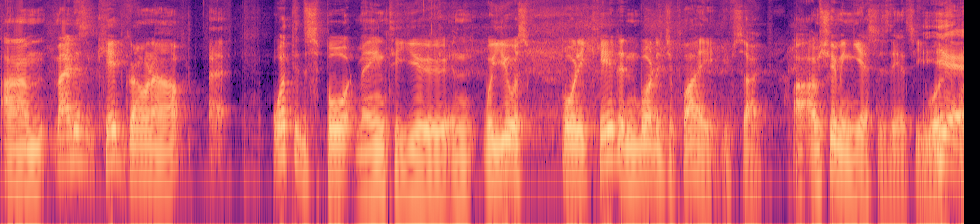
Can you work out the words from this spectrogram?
Um, mate, as a kid growing up, what did sport mean to you? And were you a sporty kid? And what did you play, if so? I'm assuming yes is the answer. You were Yeah,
